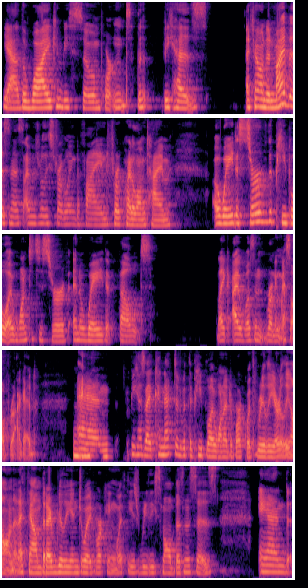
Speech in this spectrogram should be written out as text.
Yeah the why can be so important. Because i found in my business i was really struggling to find for quite a long time a way to serve the people I wanted to serve in a way that felt like I wasn't running myself ragged. Mm-hmm. And because I connected with the people I wanted to work with really early on, and I found that I really enjoyed working with these really small businesses. And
